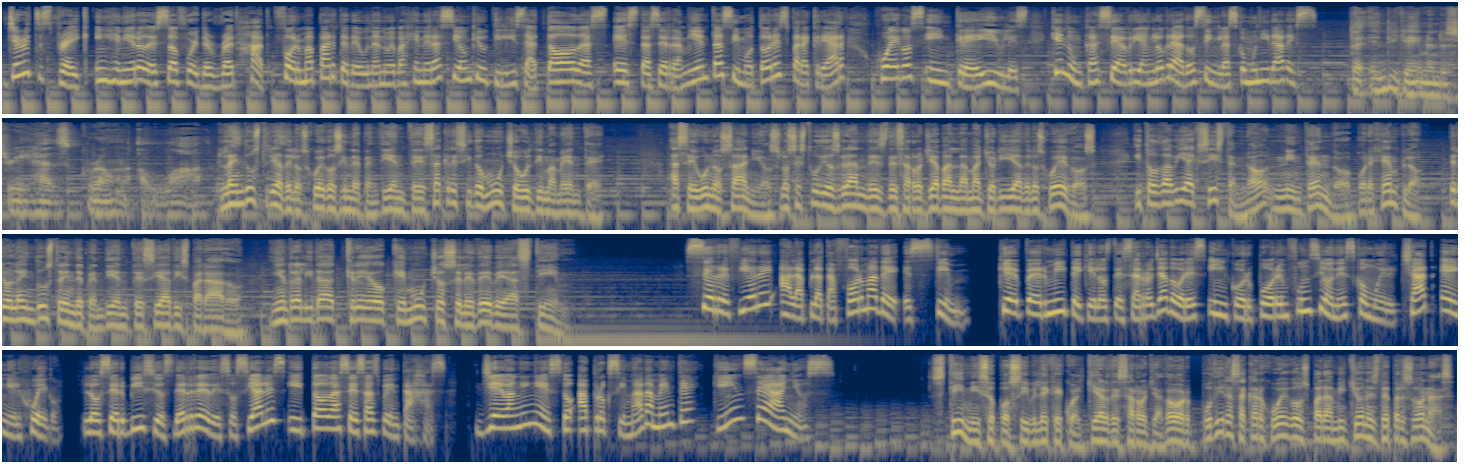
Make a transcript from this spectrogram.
Jared Sprague, ingeniero de software de Red Hat, forma parte de una nueva generación que utiliza todas estas herramientas y motores para crear juegos increíbles que nunca se habrían logrado sin las comunidades. La industria de los juegos independientes ha crecido mucho últimamente. Hace unos años, los estudios grandes desarrollaban la mayoría de los juegos, y todavía existen, ¿no? Nintendo, por ejemplo. Pero la industria independiente se ha disparado, y en realidad creo que mucho se le debe a Steam. Se refiere a la plataforma de Steam, que permite que los desarrolladores incorporen funciones como el chat en el juego, los servicios de redes sociales y todas esas ventajas. Llevan en esto aproximadamente 15 años. Steam hizo posible que cualquier desarrollador pudiera sacar juegos para millones de personas.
